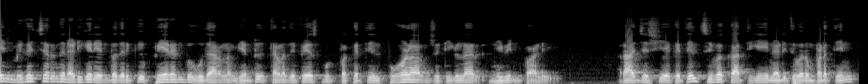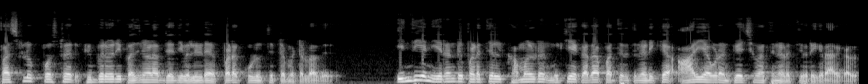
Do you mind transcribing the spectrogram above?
ஏன் மிகச்சிறந்த நடிகர் என்பதற்கு பேரன்பு உதாரணம் என்று தனது ஃபேஸ்புக் பக்கத்தில் புகழாரம் சுட்டியுள்ளார் நிவின் பாலி. ராஜேஷ் இயக்கத்தில் சிவகார்த்திகேயன் நடித்து வரும் படத்தின் ஃபர்ஸ்ட் லுக் போஸ்டர் பிப்ரவரி பதினாலாம் தேதி வெளியிட படக்குழு திட்டமிட்டுள்ளது. இந்தியன் இரண்டு படத்தில் கமலுடன் முக்கிய கதாபாத்திரத்தில் நடிக்க ஆர்யாவுடன் பேச்சுவார்த்தை நடத்தி வருகிறார்கள்.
